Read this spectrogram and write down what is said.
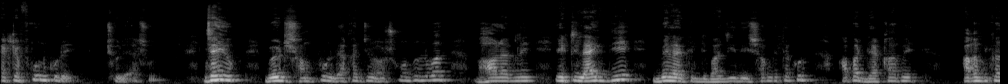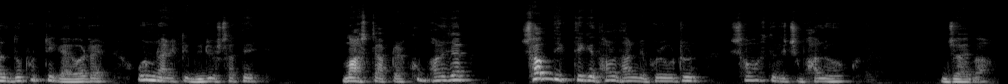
একটা ফোন করে চলে আসুন। যাই হোক, ভিডিওটি সম্পূর্ণ দেখার জন্য অসংখ্য ধন্যবাদ। ভালো লাগলে একটি লাইক দিয়ে বেল আইকনটি বাজিয়ে দিয়ে সঙ্গে থাকুন। আবার দেখা হবে আগামীকাল দুপুর থেকে এগারোটায় অন্য আরেকটি ভিডিওর সাথে। মাসটা আপনার খুব ভালো যাক। সব দিক থেকে ধনধান্যে ভরে উঠুন। সমস্ত কিছু ভালো হোক। জয় মা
